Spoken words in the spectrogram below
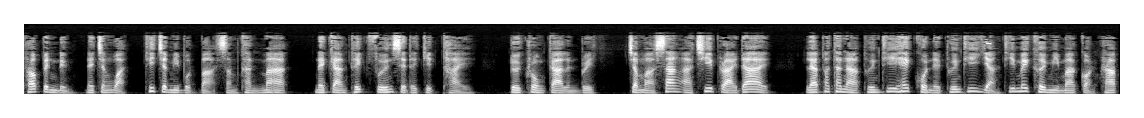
เพราะเป็นหนึ่งในจังหวัดที่จะมีบทบาทสำคัญมาก ในการพลิกฟื้นเศรษฐกิจไทย โดยโครงการลันบริดจะมาสร้างอาชีพรายได้ และพัฒนาพื้นที่ให้คนในพื้นที่อย่างที่ไม่เคยมีมาก่อนครับ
